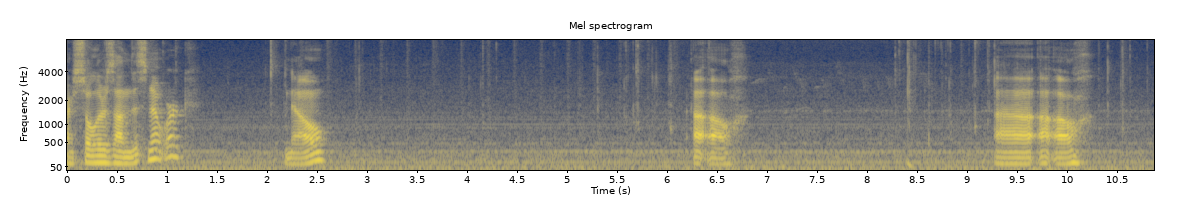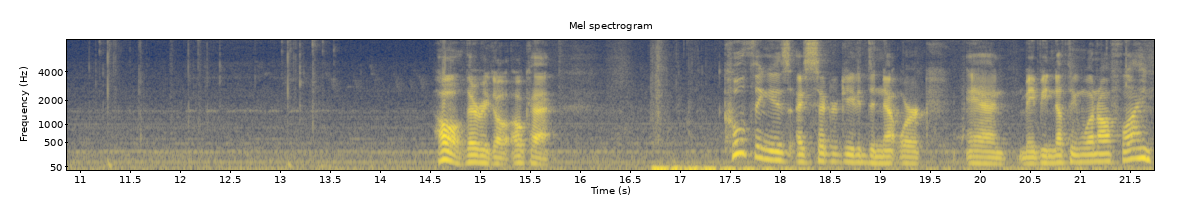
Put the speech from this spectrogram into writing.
Are solars on this network? No. Uh-oh. Uh, uh-oh. Oh, there we go. Okay. Cool thing is I segregated the network and maybe nothing went offline.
